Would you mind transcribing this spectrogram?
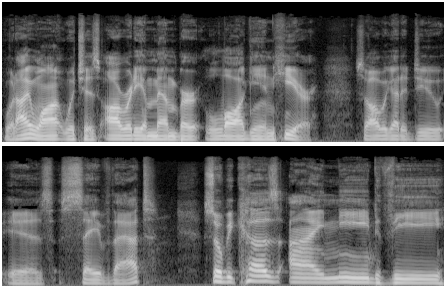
what I want, which is already a member. login here. So all we got to do is save that. So because I need the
